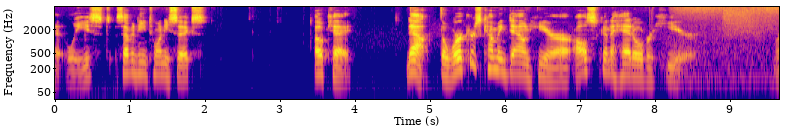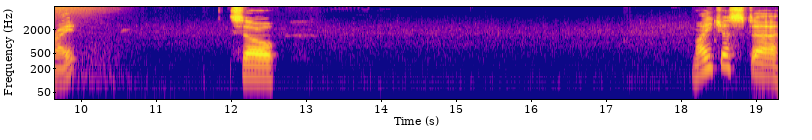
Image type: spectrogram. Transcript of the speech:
at least. 1726. Okay. Now, the workers coming down here are also going to head over here. Right? So... Might just, uh...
